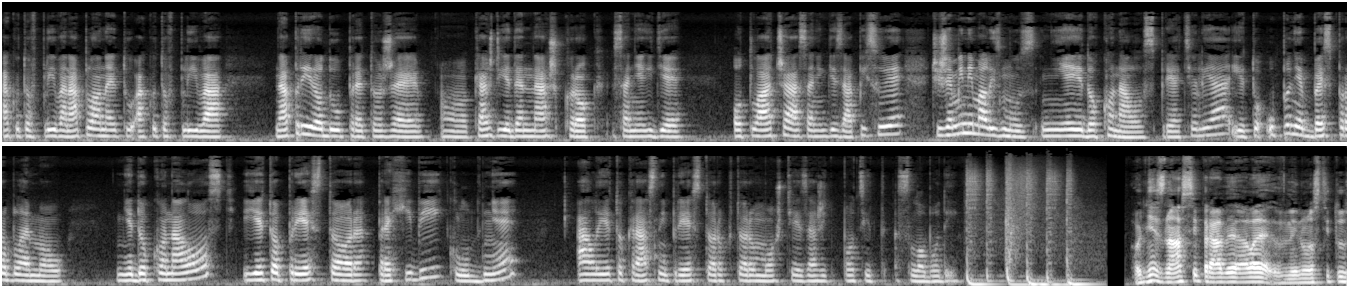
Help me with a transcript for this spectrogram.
ako to vplýva na planétu, ako to vplýva na prírodu, pretože o, každý jeden náš krok sa niekde otláča a sa niekde zapisuje. Čiže minimalizmus nie je dokonalosť, priatelia. Je to úplne bez problémov nedokonalosť. Je to priestor pre chyby, kľudne, ale je to krásny priestor, v ktorom môžete zažiť pocit slobody. Hodně z nás si právě ale v minulosti tu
